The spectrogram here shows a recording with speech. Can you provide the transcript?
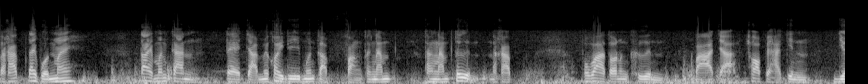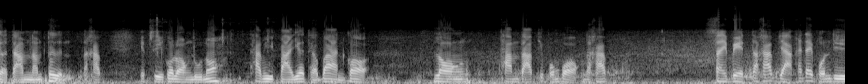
นะครับ ได้ผลไหมได้เหมือนกัน แต่จะไม่ค่อยดีเหมือนกับฝั่งทางน้ำทางน้ำตื้นนะครับ เพราะว่าตอนกลางคืนปลาจะชอบไปหากินเหยื่อตามน้ำตื้นนะครับ FC ก็ลองดูเนาะถ้ามีปลาเยอะแถวบ้านก็ลองทำตามที่ผมบอกนะครับ ใส่เบ็ดนะครับ อยากให้ได้ผลดี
